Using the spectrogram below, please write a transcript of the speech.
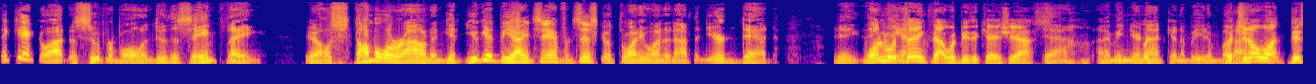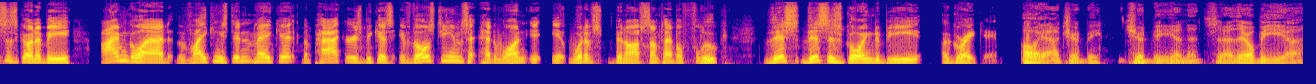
They can't go out in the Super Bowl and do the same thing. You know, stumble around and get you get behind San Francisco twenty-one to nothing. You're dead. They- they One would can't- think that would be the case. Yes. Yeah, I mean, you're not going to beat them. But, But you know what? This is going to be. I'm glad the Vikings didn't make it, the Packers, because if those teams had won, it, it would have been off some type of fluke. This this is going to be a great game. Oh yeah, it should be, should be, and it's uh, there'll be uh,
